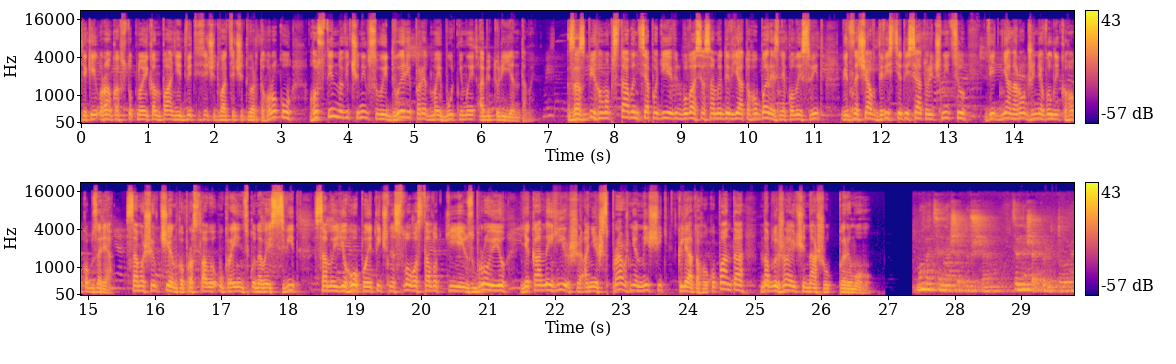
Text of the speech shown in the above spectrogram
який у рамках вступної кампанії 2024 року гостинно відчинив свої двері перед майбутніми абітурієнтами. За збігом обставин ця подія відбулася саме 9 березня, коли світ відзначав 210-ту річницю від дня народження Великого Кобзаря. Саме Шевченко прославив українську на весь світ. Саме його поетичне слово стало тією зброєю, яка не гірше аніж справжня нищить клятого окупанта, наближаючи нашу перемогу. Мова це наша душа, це наша культура,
